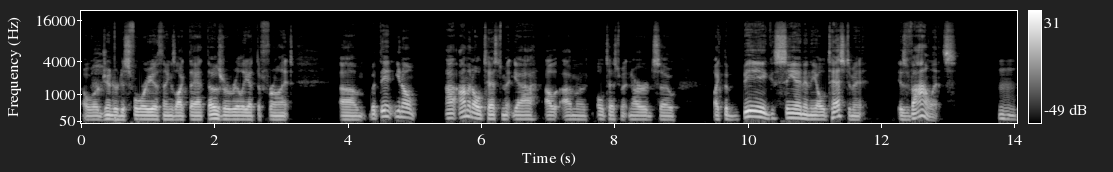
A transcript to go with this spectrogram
or gender dysphoria, things like that. Those are really at the front. Um, but then you know I, I'm an Old Testament guy. I, I'm an Old Testament nerd. So, like the big sin in the Old Testament is violence. Mhm.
